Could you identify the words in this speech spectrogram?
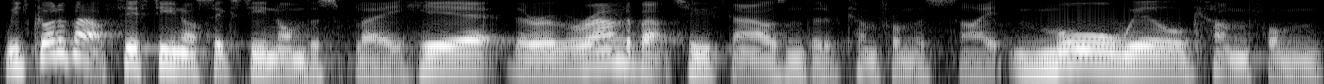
We've got about 15 or 16 on display here. There are around about 2,000 that have come from the site. More will come from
